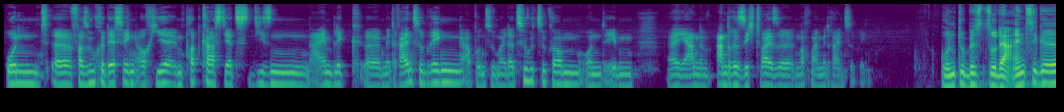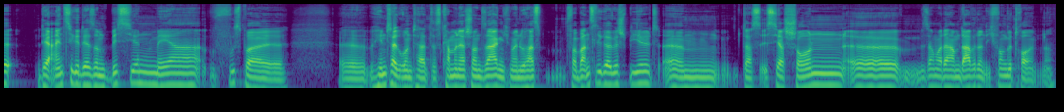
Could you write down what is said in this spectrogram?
und äh, versuche deswegen auch hier im Podcast jetzt diesen Einblick äh, mit reinzubringen, ab und zu mal dazuzukommen und eben äh, ja eine andere Sichtweise nochmal mit reinzubringen. Und du bist so der einzige, der einzige, der so ein bisschen mehr Fußball äh, Hintergrund hat. Das kann man ja schon sagen. Ich meine, du hast Verbandsliga gespielt. Ähm, das ist ja schon, äh, sag mal, da haben David und ich von geträumt, ne?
